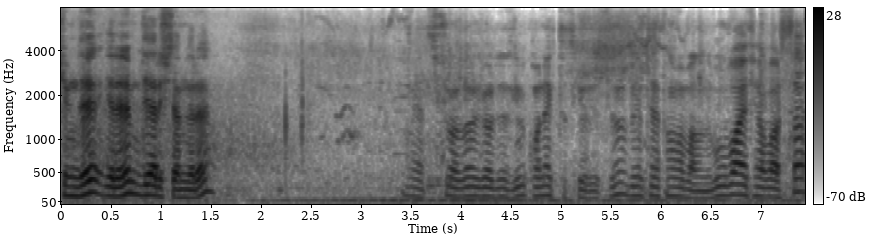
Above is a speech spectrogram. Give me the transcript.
Şimdi gelelim diğer işlemlere. Evet şurada gördüğünüz gibi connected görüyorsunuz. Benim telefonuma bağlandı. Bu Wi-Fi varsa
